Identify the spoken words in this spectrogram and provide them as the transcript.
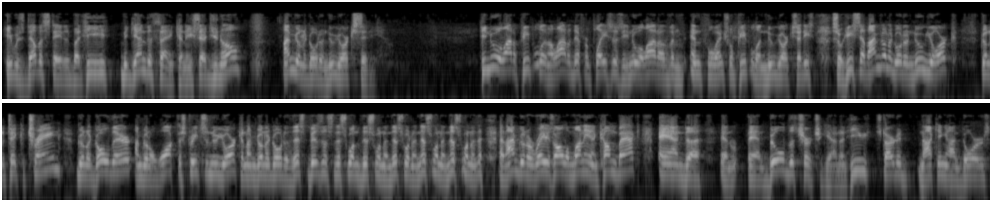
He was devastated, but he began to think, and he said, "You know, I'm going to go to New York City." He knew a lot of people in a lot of different places. He knew a lot of influential people in New York cities. So he said, I'm going to go to New York, going to take a train, going to go there. I'm going to walk the streets of New York and I'm going to go to this business, this one, this one, and this one, and this one, and this one, and, this, and I'm going to raise all the money and come back and, uh, and, and build the church again. And he started knocking on doors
